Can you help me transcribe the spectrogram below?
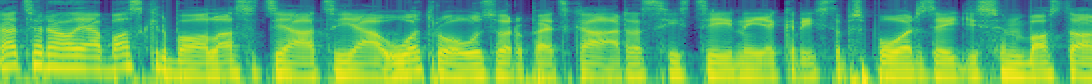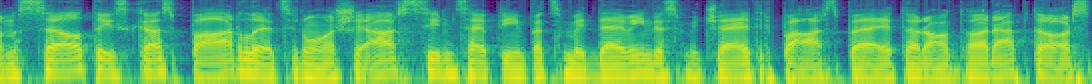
Nacionālajā basketbola asociācijā otro uzvaru pēc kārtas izcīnīja Kristaps Porzīģis un Bostonas Celtics, kas pārliecinoši ar 117-94 pārspēja Toronto Raptors.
